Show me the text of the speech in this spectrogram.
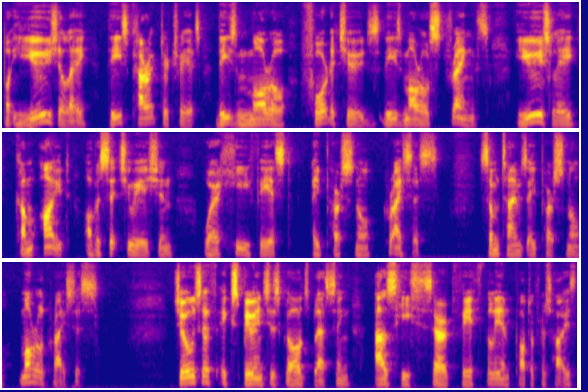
But usually, these character traits, these moral fortitudes, these moral strengths, usually come out of a situation where he faced a personal crisis, sometimes a personal moral crisis. Joseph experiences God's blessing as he served faithfully in Potiphar's house,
